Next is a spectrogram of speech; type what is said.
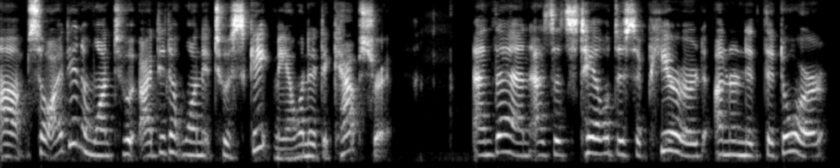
Um, so I didn't want to, I didn't want it to escape me. I wanted to capture it. And then as its tail disappeared underneath the door,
